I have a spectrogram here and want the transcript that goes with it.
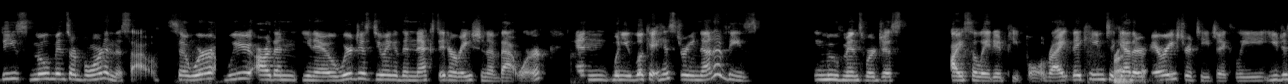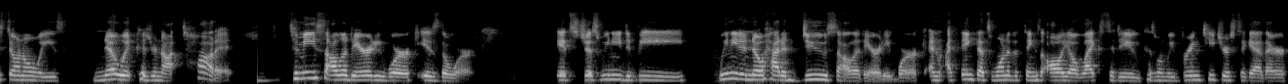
these movements are born in the south. So we're we are then you know we're just doing the next iteration of that work. And when you look at history none of these movements were just isolated people right? They came together right. very strategically. You just don't always know it because you're not taught it. To me solidarity work is the work. It's just we need to be we need to know how to do solidarity work. And i think that's one of the things all y'all likes to do because when we bring teachers together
